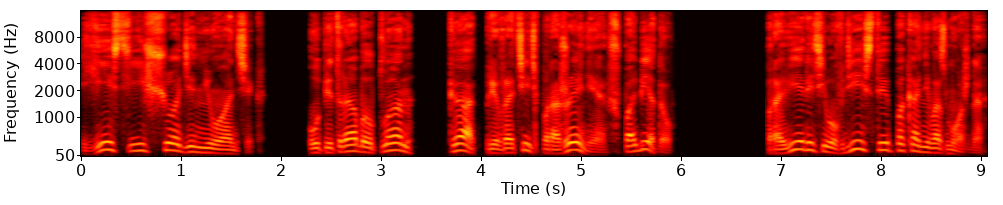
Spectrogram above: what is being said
есть еще один нюансик. У Петра был план, как превратить поражение в победу. Проверить его в действии пока невозможно.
